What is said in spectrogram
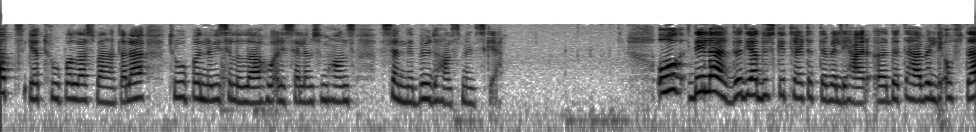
at jeg tror på Allah subhanahu tror på Nabi sallallahu alaihi wasallam som hans sendebud, hans menneske. Og de lærde, de har diskutert dette veldig her, dette her veldig ofte.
